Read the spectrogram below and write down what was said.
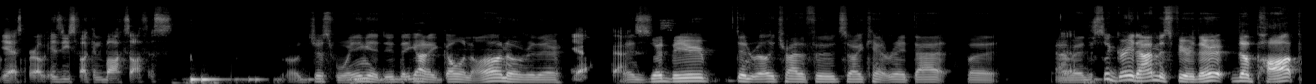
Yes, bro. Izzy's fucking box office. Bro, just wing it, dude. They got it going on over there. Yeah, and good beer. Didn't really try the food, so I can't rate that. But yeah, Yeah. man, just a great atmosphere. There the pop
